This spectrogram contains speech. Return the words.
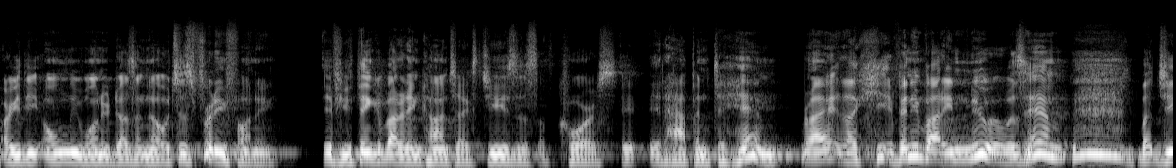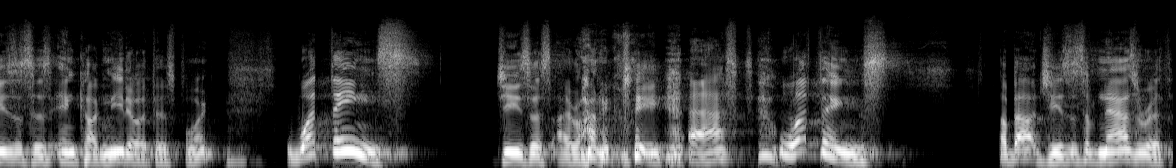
are you the only one who doesn't know? Which is pretty funny. If you think about it in context, Jesus, of course, it, it happened to him, right? Like, he, if anybody knew, it was him. But Jesus is incognito at this point. What things? Jesus ironically asked, What things? About Jesus of Nazareth,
